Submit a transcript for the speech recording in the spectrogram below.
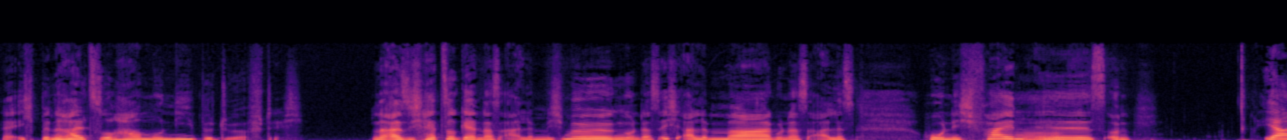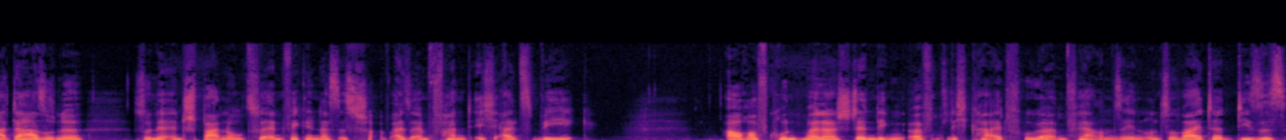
na, ich bin halt so harmoniebedürftig. Ne, also ich hätte so gern, dass alle mich mögen und dass ich alle mag und dass alles honigfein ist und ja, da so eine so eine Entspannung zu entwickeln, das ist schon, also empfand ich als Weg auch aufgrund meiner ständigen Öffentlichkeit früher im Fernsehen und so weiter, dieses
